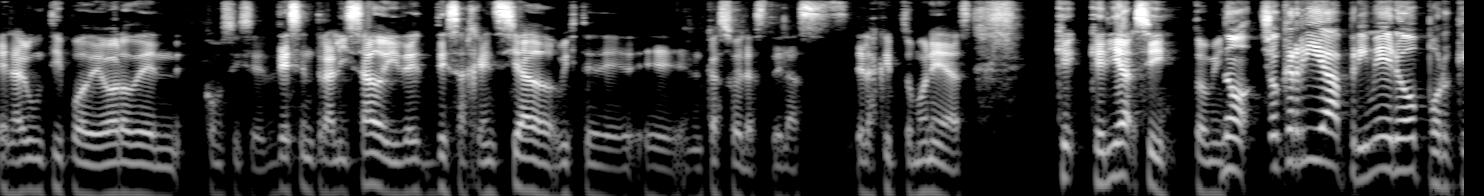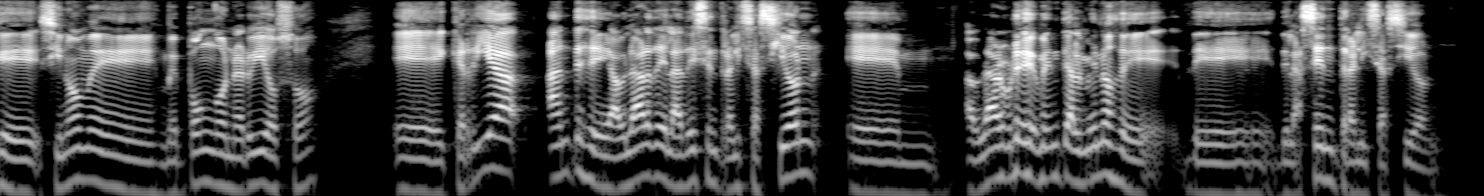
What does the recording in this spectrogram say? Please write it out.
en algún tipo de orden, ¿cómo se dice?, descentralizado y desagenciado, ¿viste? Eh, en el caso de las, de las, de las criptomonedas. Que, quería, sí, Tommy. No, yo querría primero, porque si no me, pongo nervioso, eh, querría, antes de hablar de la descentralización, em, hablar brevemente al menos de, de, de la centralización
